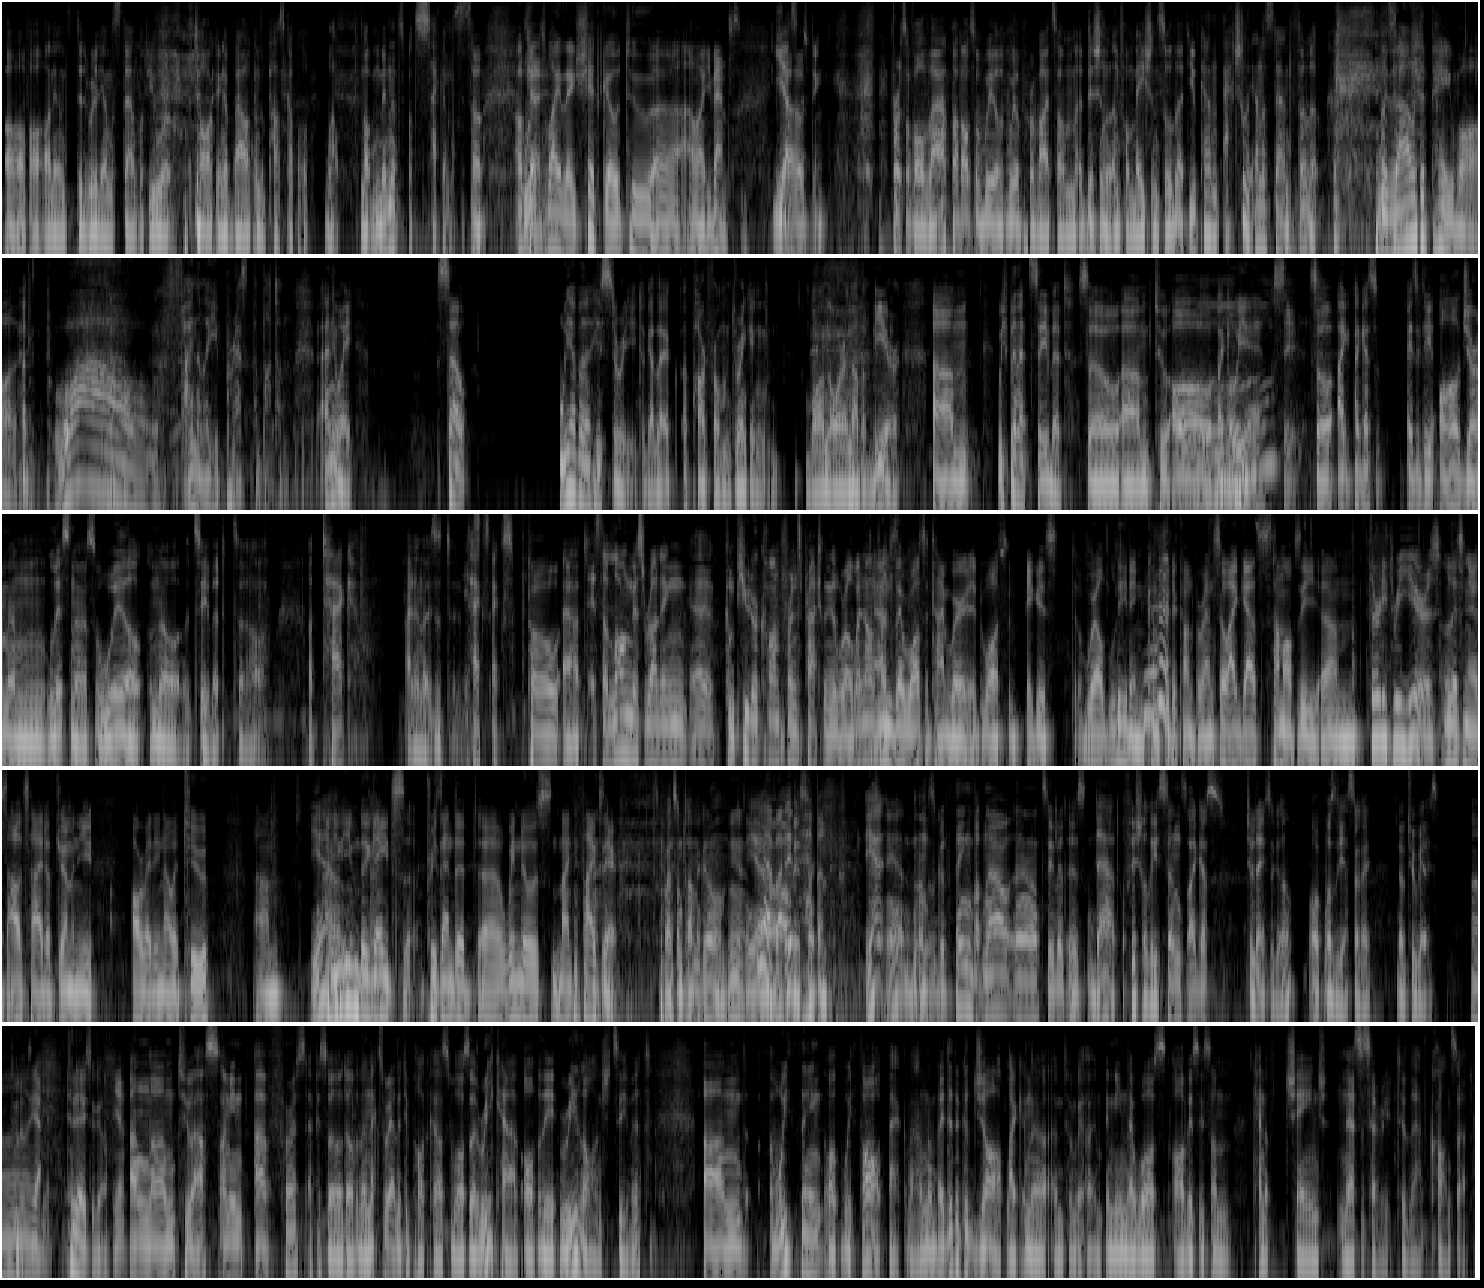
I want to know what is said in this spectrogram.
of our audience did really understand what you were talking about in the past couple of well, not minutes but seconds. So Okay. That's why they should go to uh, our events. Yes. hosting. first of all that, but also we'll we'll provide some additional information so that you can actually understand Philip. Without a paywall. But wow! Finally, he pressed the button. Anyway, so we have a history together apart from drinking one or another beer. Um, we've been at Cebit, so um, to all like Oh, yeah. So I, I guess basically all German listeners will know that Cebit. It's a, a tech. I don't know. Is it a Tex Expo at? It's the longest running uh, computer conference practically in the world. Went on And there was a time where it was the biggest world leading computer conference. So I guess some of the um, 33 years. listeners outside of Germany already know it too. Yeah, I mean, even Bill Gates uh, presented uh, Windows 95 there. it's quite some time ago. Yeah, Yeah, but it happened. Yeah, yeah, and it's a good thing. But now uh, Cebit is dead officially since I guess two days ago, or was it yesterday? No, two days. Uh, yeah, two days ago. Yeah. And um, to us, I mean, our first episode of the Next Reality podcast was a recap of the relaunched Cebit. And we think, or we thought back then, they did a good job. Like, in a, and I mean, there was obviously some kind of change necessary to that concept.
